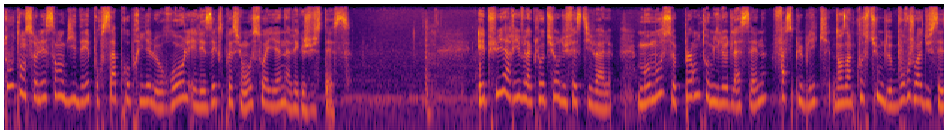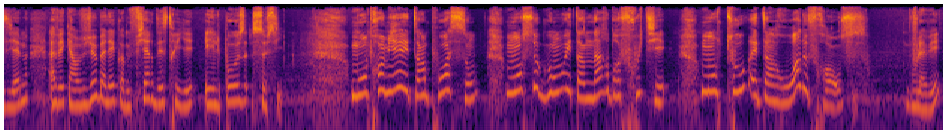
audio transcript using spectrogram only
tout en se laissant guider pour s'approprier le rôle et les expressions ossoyennes avec justesse. Et puis arrive la clôture du festival. Momo se plante au milieu de la scène, face publique, dans un costume de bourgeois du 16e, avec un vieux balai comme fier d'estrier, et il pose ceci. Mon premier est un poisson, mon second est un arbre fruitier, mon tout est un roi de France. Vous l'avez?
